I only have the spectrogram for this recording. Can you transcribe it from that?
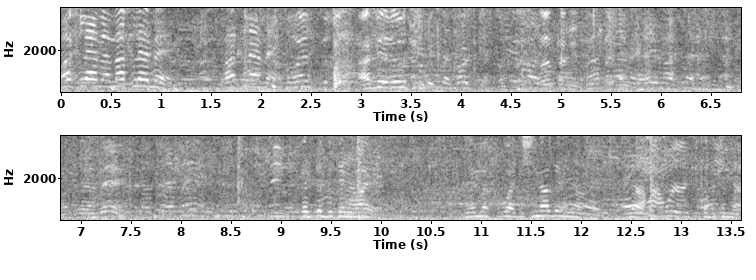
مخلمه مخلمه مخلمه عافية لوتي بس ثبت هنا هاي لما واحد الشناقة هنا لا ثبت هنا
